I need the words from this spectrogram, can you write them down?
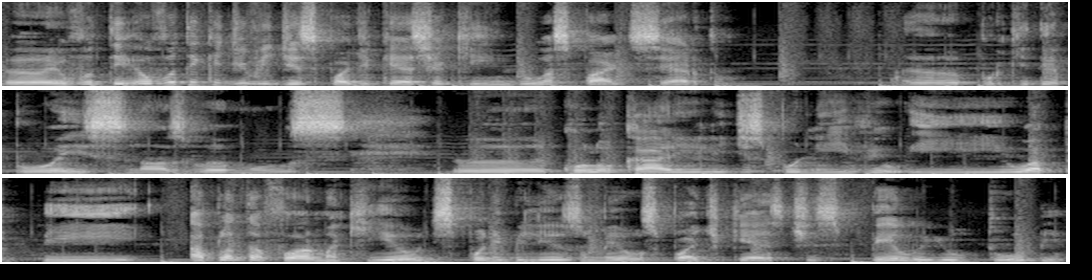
Uh, eu, vou ter, eu vou ter que dividir esse podcast aqui em duas partes, certo? Uh, porque depois nós vamos colocar ele disponível e, o, e a plataforma que eu disponibilizo meus podcasts pelo YouTube,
